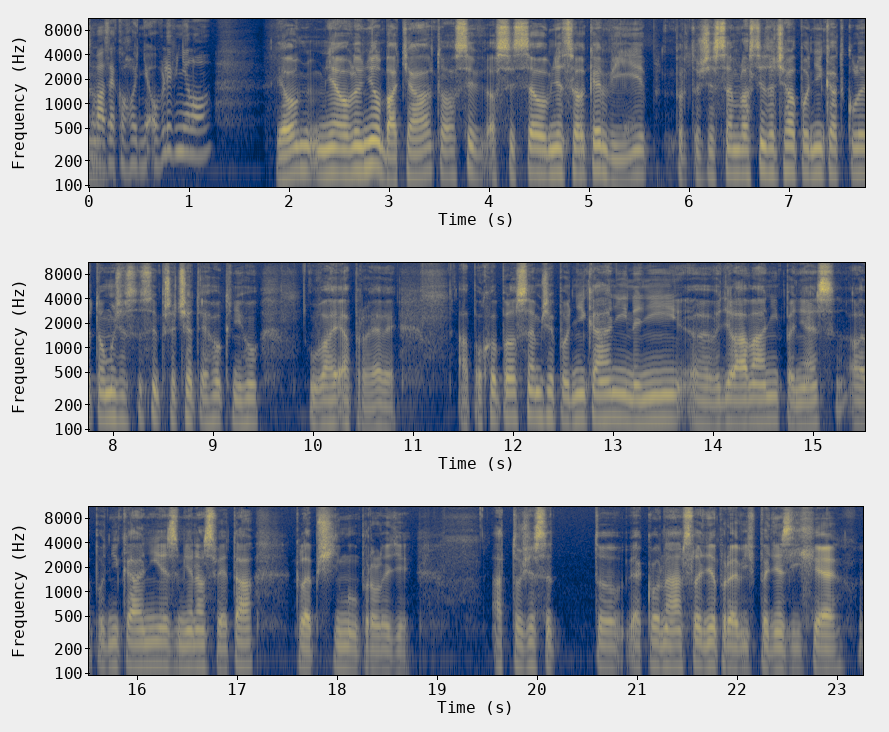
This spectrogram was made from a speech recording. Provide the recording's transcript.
co vás jako hodně ovlivnilo? Jo, mě ovlivnil Baťa, to asi, asi se o mě celkem ví, protože jsem vlastně začal podnikat kvůli tomu, že jsem si přečet jeho knihu úvahy a projevy. A pochopil jsem, že podnikání není eh, vydělávání peněz, ale podnikání je změna světa k lepšímu pro lidi. A to, že se to jako následně projeví v penězích, je eh,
